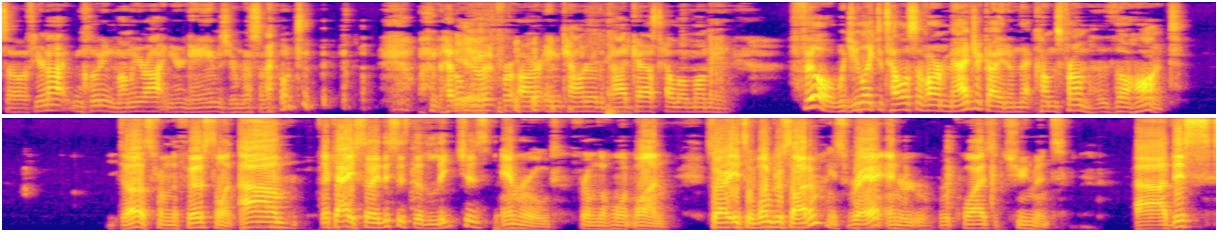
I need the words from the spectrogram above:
so if you're not including mummy rot in your games, you're missing out. That'll do it for our encounter of the podcast. Hello, mummy. Phil, would you like to tell us of our magic item that comes from the haunt? It does from the first one. Um. Okay, so this is the Leech's Emerald from the Haunt One. So it's a wondrous item. It's rare and re- requires attunement. Uh, this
